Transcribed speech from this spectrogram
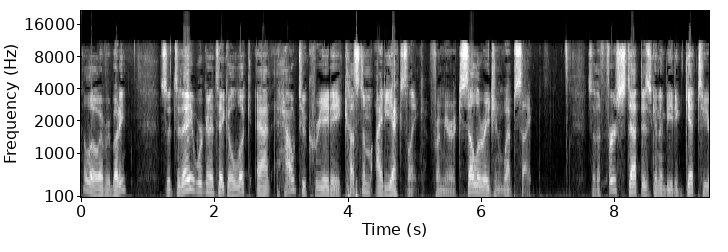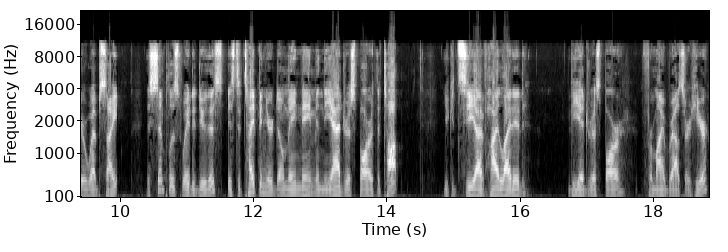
Hello everybody. So today we're going to take a look at how to create a custom IDX link from your Agent website. So the first step is going to be to get to your website. The simplest way to do this is to type in your domain name in the address bar at the top. You can see I've highlighted the address bar for my browser here.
